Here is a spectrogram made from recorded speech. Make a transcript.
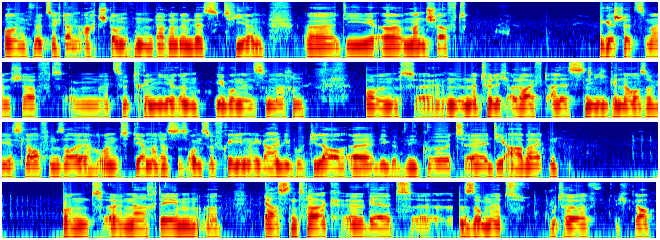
und wird sich dann acht Stunden darin investieren, äh, die äh, Mannschaft, die Geschützmannschaft um, zu trainieren, Übungen zu machen. Und äh, natürlich läuft alles nie genauso, wie es laufen soll. Und Diamantis ist unzufrieden, egal wie gut die, lau äh, wie, wie gut äh, die arbeiten. Und äh, nach dem äh, ersten Tag äh, wird äh, somit gute, ich glaube,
